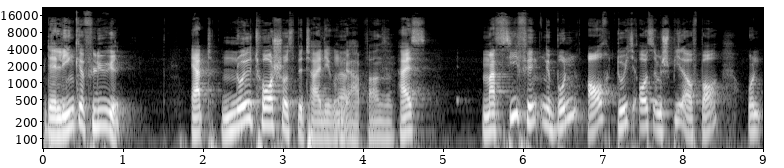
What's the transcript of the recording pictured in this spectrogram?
der linke Flügel. Er hat null Torschussbeteiligung ja, gehabt. Wahnsinn. Heißt, massiv hinten gebunden, auch durchaus im Spielaufbau. Und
